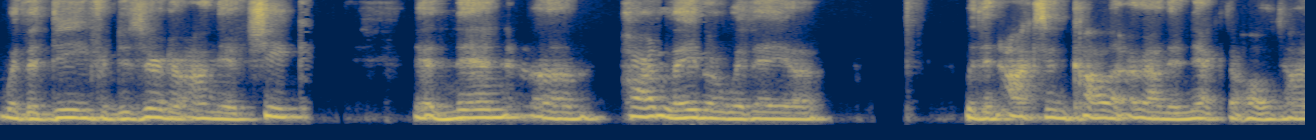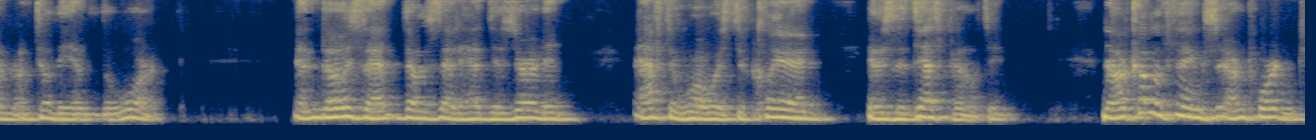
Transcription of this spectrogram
with a D for deserter on their cheek, and then um, hard labor with a uh, with an oxen collar around their neck the whole time until the end of the war. And those that those that had deserted after war was declared, it was the death penalty. Now, a couple of things are important.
